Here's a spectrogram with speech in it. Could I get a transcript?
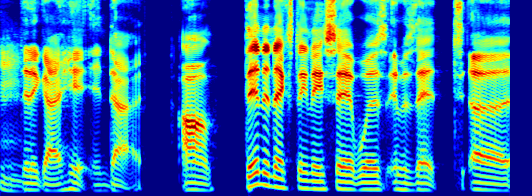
Mm. that it got hit and died. Um, then the next thing they said was it was that uh,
